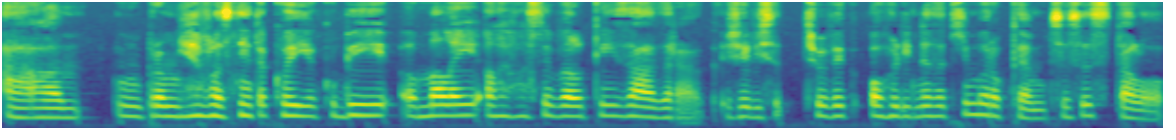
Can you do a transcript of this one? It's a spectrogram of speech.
A mm, pro mě je vlastně takový jakoby malý, ale vlastně velký zázrak, že když se člověk ohlídne za tím rokem, co se stalo,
